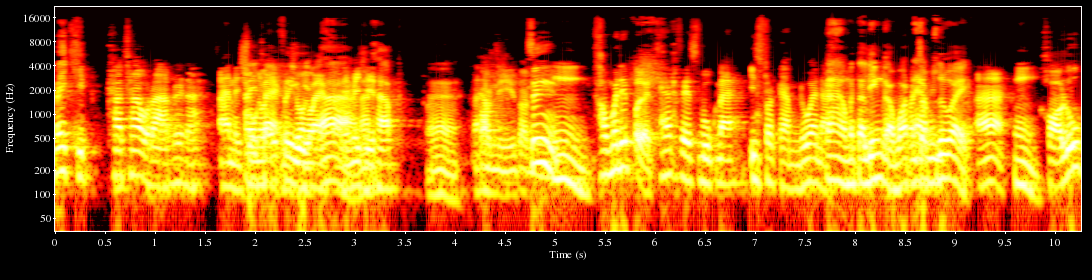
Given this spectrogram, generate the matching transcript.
ไม่คิดค่าเช่าร้านด้วยนะอ่าในช่วงแรกให้ใช้ฟรีในช่วงแรกอ่าอันนี้ไม่คิดนะครับอ่าตอนนี้ตอนนี้ซึ่งอืมเขาไม่ได้เปิดแค่ Facebook นะ Instagram ด้วยนะอ่ามันจะลิงก์กับมันจะ WhatsApp มีด้วยอ่าอืมขอรูป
